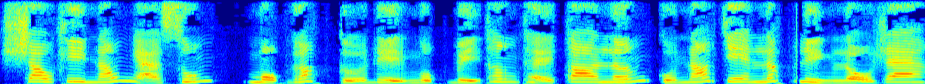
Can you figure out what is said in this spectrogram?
Sau khi nó ngã xuống, một góc cửa địa ngục bị thân thể to lớn của nó che lấp liền lộ ra.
